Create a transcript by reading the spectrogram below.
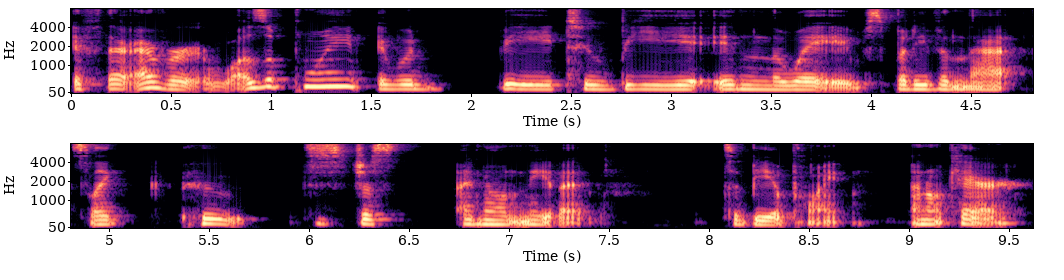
if there ever was a point, it would be to be in the waves. But even that, it's like, who, it's just, I don't need it to be a point. I don't care.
